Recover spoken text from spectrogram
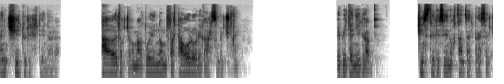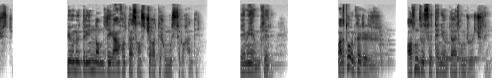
Танд шийдвэр хэрэгтэй нөрөө. Та ойлгож байгаа магадгүй энэ номлоор та өөр өөрийгөө харсан болох юм. Тэгээ би таныг чин сэтгэлээс энэ хугацаанд залбираасаа гэж хүсэж байна. Би өнөөдөр энэ номлыг анх удаа сонсож байгаа тэр хүмүүс рүү хандъя. Тийм ээ үнэхээр магадгүй үнэхээр олон зүйлсүүд таны хувьд ойлгомжгүй байж болох юм.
